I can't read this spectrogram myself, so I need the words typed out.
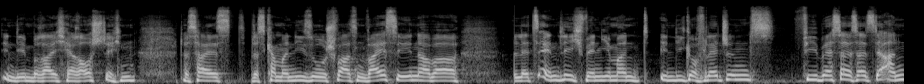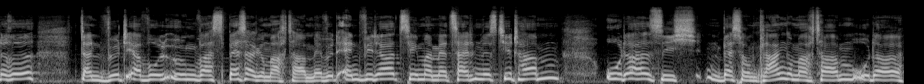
in dem Bereich herausstechen. Das heißt, das kann man nie so schwarz und weiß sehen, aber letztendlich, wenn jemand in League of Legends viel besser ist als der andere, dann wird er wohl irgendwas besser gemacht haben. Er wird entweder zehnmal mehr Zeit investiert haben oder sich einen besseren Plan gemacht haben oder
